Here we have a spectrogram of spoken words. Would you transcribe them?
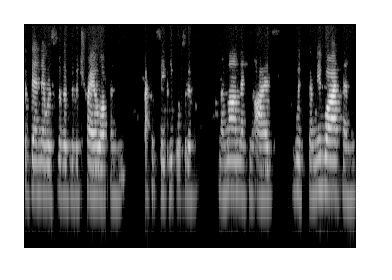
But then there was sort of a bit of a trail off, and I could see people sort of my mum making eyes with the midwife, and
